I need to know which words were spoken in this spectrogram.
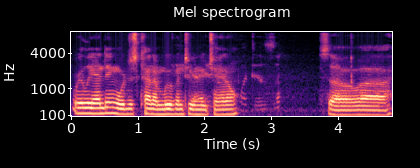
really ending. We're just kind of moving to a new channel. So, uh,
